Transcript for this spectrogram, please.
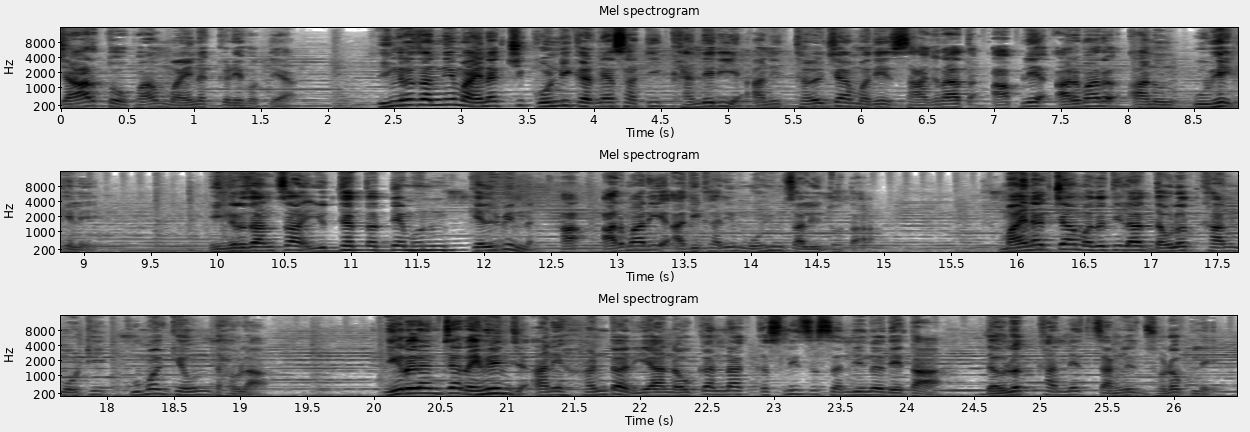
चार तोफा मायनककडे होत्या. इंग्रजांनी मायनकची कोंडी करण्यासाठी खांदेरी आणि थळच्या मध्ये सागरात आपले आरमार आणून उभे केले. इंग्रजांचा युद्धतज्ञ म्हणून केल्विन हा आरमारी अधिकारी मोहीम चालवित होता. मायनकच्या मदतीला दौलत खान मोठी कुमक घेऊन धावला. इंग्रजांच्या रेव्हेंज आणि हंटर या नौकांना कसलीच संधी न देता दौलत खानने चांगले झोडपले.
